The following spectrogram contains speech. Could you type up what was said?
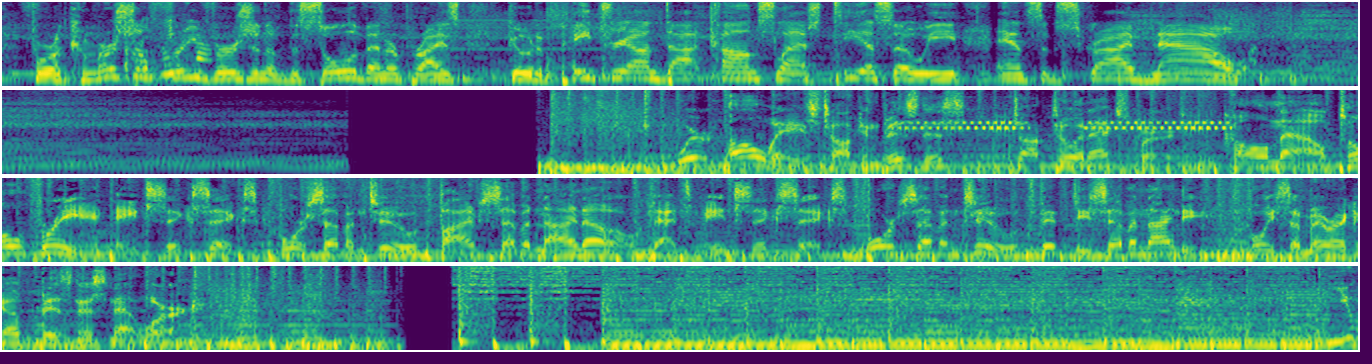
For a commercial-free oh, version of The Soul of Enterprise, go to patreon.com slash TSOE and subscribe now. We're always talking business. Talk to an expert. Call now toll free 866 472 5790. That's 866 472 5790. Voice America Business Network.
